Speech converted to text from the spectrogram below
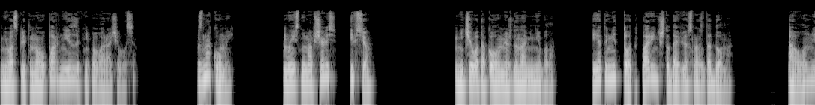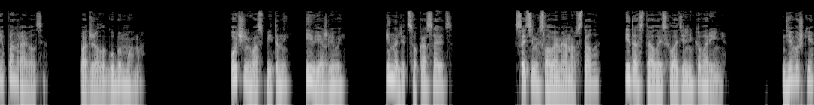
невоспитанного парня язык не поворачивался. Знакомый. Мы с ним общались, и все. Ничего такого между нами не было. И это не тот парень, что довез нас до дома. А он мне понравился, поджала губы мама. Очень воспитанный и вежливый, и на лицо красавец. С этими словами она встала и достала из холодильника варенье. Девушки,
